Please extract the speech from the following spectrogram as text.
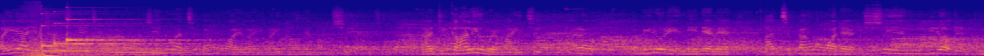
ဘာကြီးကရုပ်ရှင်ကြည့်တဲ့အချိန်မှာတော့အရင်တော့ချစ်ပန်းဘဝတွေဘာကြီးဘာကြီးခေါင်းထဲမှာမရှိဘူး။ဒါဒီကားလေးကိုပဲဘာကြီးကြည့်တယ်။အဲ့တော့သမီးတို့တွေအနေနဲ့လည်းအာချစ်ပန်းဘဝနဲ့ရှင်ပြီးတော့မ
